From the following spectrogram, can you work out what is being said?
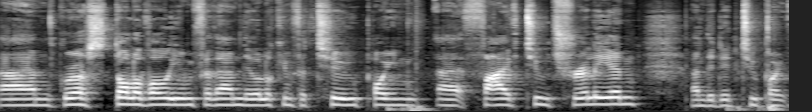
Um, gross dollar volume for them, they were looking for 2.52 trillion, and they did 2.5,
